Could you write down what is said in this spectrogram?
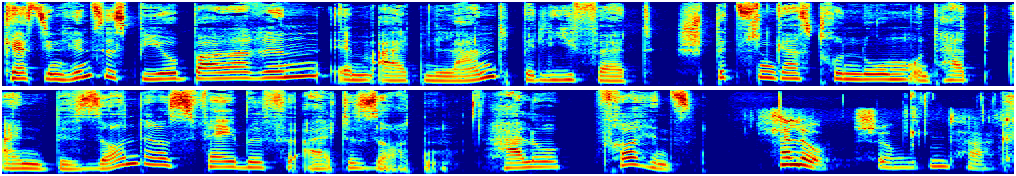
Kerstin Hinz ist Biobauerin im alten Land, beliefert Spitzengastronomen und hat ein besonderes Fable für alte Sorten. Hallo, Frau Hinz. Hallo, schönen guten Tag.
